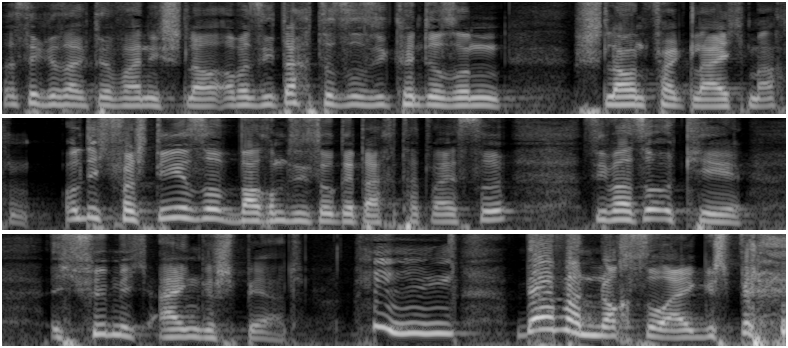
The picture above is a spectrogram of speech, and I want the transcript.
was sie gesagt hat, war nicht schlau. Aber sie dachte so, sie könnte so einen schlauen Vergleich machen. Und ich verstehe so, warum sie so gedacht hat, weißt du? Sie war so, okay, ich fühle mich eingesperrt. Hm, wer war noch so eingesperrt?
